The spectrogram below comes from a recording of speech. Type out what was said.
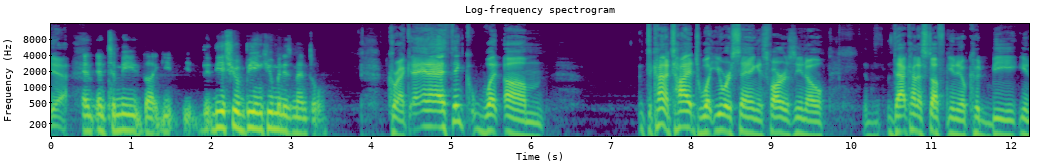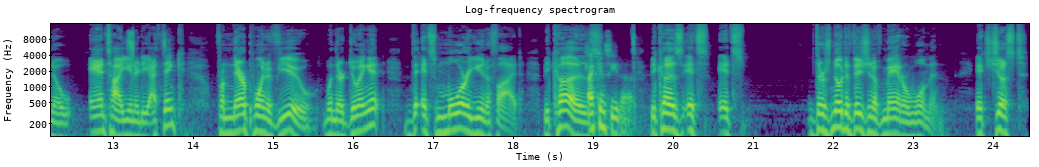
Yeah, and and to me, like y- y- the, the issue of being human is mental. correct. And I think what um to kind of tie it to what you were saying as far as you know that kind of stuff you know could be you know anti-unity. I think from their point of view when they're doing it, it's more unified because I can see that. because it's it's there's no division of man or woman. It's just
